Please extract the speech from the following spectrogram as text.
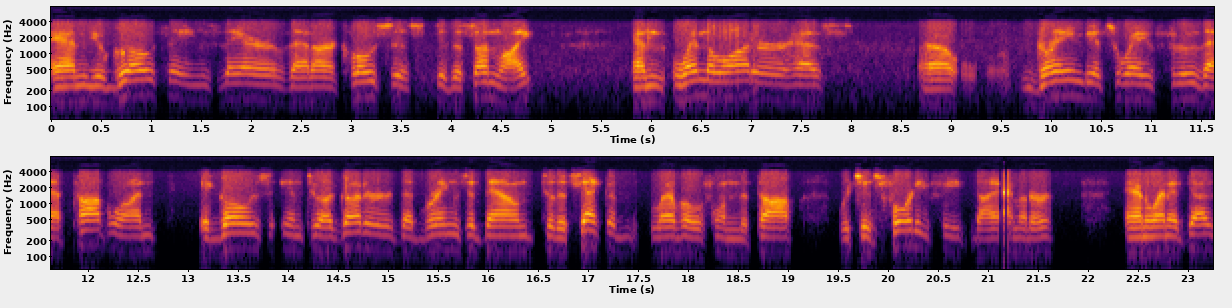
and you grow things there that are closest to the sunlight. And when the water has uh, drained its way through that top one, it goes into a gutter that brings it down to the second level from the top, which is 40 feet diameter. And when it does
